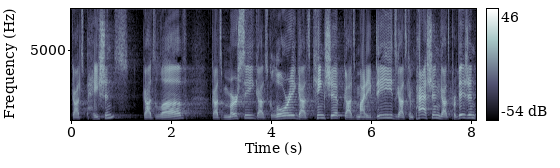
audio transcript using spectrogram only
God's patience, God's love, God's mercy, God's glory, God's kingship, God's mighty deeds, God's compassion, God's provision,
